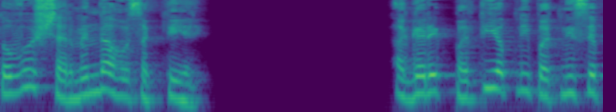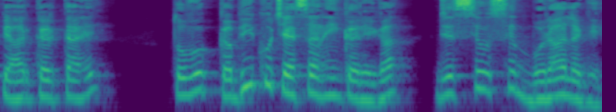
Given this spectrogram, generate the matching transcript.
तो वो शर्मिंदा हो सकती है। अगर एक पति अपनी पत्नी से प्यार करता है तो वो कभी कुछ ऐसा नहीं करेगा जिससे उसे बुरा लगे।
